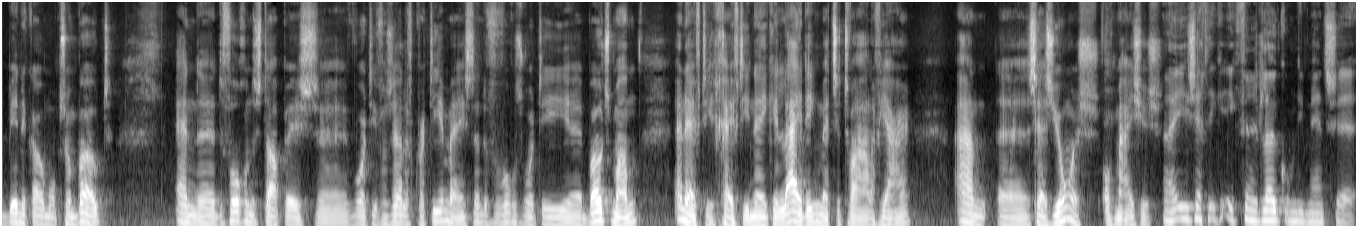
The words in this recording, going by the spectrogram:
binnenkomen op zo'n boot. En eh, de volgende stap is, eh, wordt hij vanzelf kwartiermeester. De vervolgens wordt hij eh, bootsman. En heeft hij, geeft hij in één keer leiding met z'n twaalf jaar aan zes jongens of meisjes. Je zegt, ik, ik vind het leuk om die mensen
